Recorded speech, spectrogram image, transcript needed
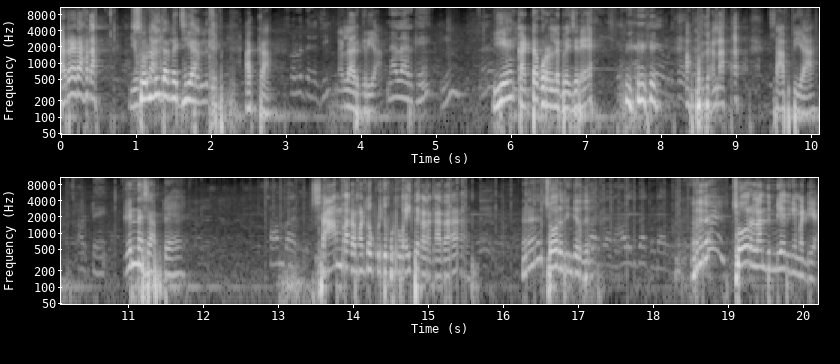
அடடாடா சொல்லு தங்கச்சியா. அக்கா சொல்லு தங்கச்சி. நல்லா இருக்கிறியா? நல்லா இருக்கேன் ஏன் கட்ட குரல்ல பேசுறே? அப்படிதானா? சாப்பிட்டியா? சாப்பிட்டேன். என்ன சாப்பிட்ட? சாம்பார். சாம்பாரை மட்டும் குடிச்சு போட்டு வயிற்ற கலக்காதா? சோறு திங்கிறது? சோறெல்லாம் திம்பியா திங்க மாட்டியா?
